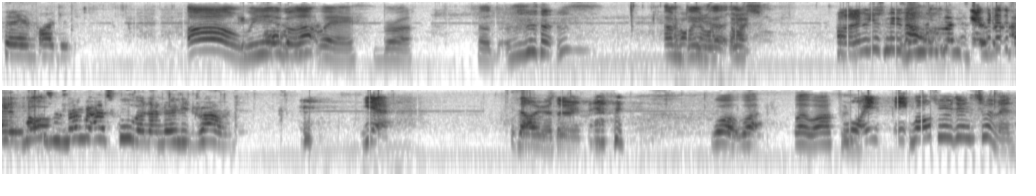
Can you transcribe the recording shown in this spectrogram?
Same, I did. Oh, we need to go that way, bruh. Hold on. I'm got dude no at Wi-Fi. this. Hold on, let me just move out. Remember, when- Get rid of the people. Moses, remember at school when I nearly drowned? Yeah. No, I don't. What? What? What, what happened? what? In, in, whilst we were doing the swimming?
